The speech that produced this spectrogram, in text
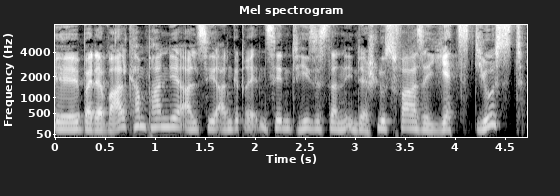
Äh, bei der Wahlkampagne, als Sie angetreten sind, hieß es dann in der Schlussphase jetzt just.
